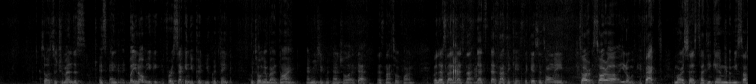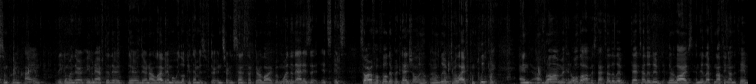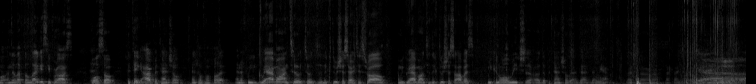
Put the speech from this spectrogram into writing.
So it's a tremendous it's, and but you know, you could, for a second you could you could think we're talking about dying and reaching potential at death. That's not so fun. But that's not that's not that's that's not the case. The case it's only Sarah, you know, in fact, Gemara says tzadikim b'misasam kurim chayim. think when they're even after they're they're they're not alive anymore, we look at them as if they're in certain sense like they're alive. But more than that is that it's it's Sarah fulfilled her potential and and lived her life completely. And uh, Ram and all the others, that's how they lived. That's how they lived their lives, and they left nothing on the table, and they left a legacy for us also to take our potential and to fulfill it. And if we grab on to, to, to the Kedushas Eretz Yisrael and we grab on to the Kedushas Abbas, we can all reach the, uh, the potential that, that, that we have. That's, uh, that's it.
